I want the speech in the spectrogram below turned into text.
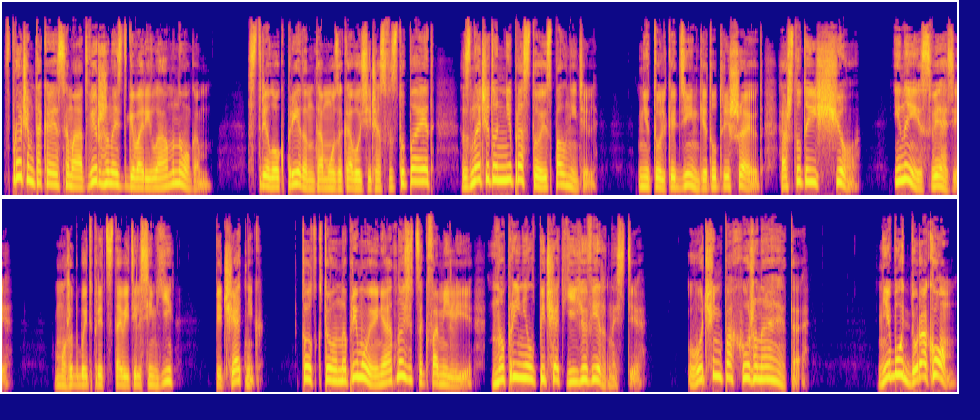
Впрочем, такая самоотверженность говорила о многом. Стрелок предан тому, за кого сейчас выступает, значит, он непростой исполнитель. Не только деньги тут решают, а что-то еще. Иные связи. Может быть, представитель семьи? Печатник? Тот, кто напрямую не относится к фамилии, но принял печать ее верности. Очень похоже на это. «Не будь дураком!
